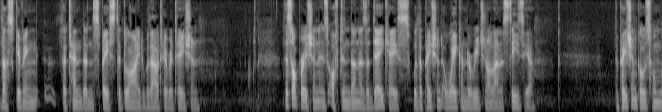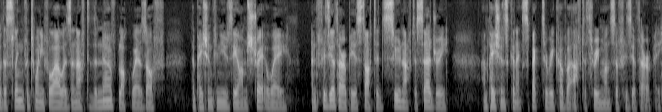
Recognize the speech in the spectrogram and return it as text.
thus giving the tendon space to glide without irritation. This operation is often done as a day case with the patient awake under regional anesthesia. The patient goes home with a sling for 24 hours, and after the nerve block wears off, the patient can use the arm straight away and physiotherapy is started soon after surgery, and patients can expect to recover after three months of physiotherapy.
